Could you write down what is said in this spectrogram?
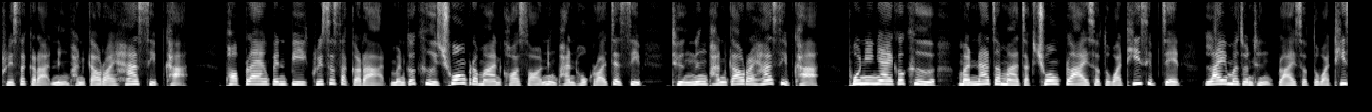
คริสต์ศักราช1950 ค่ะพอแปลงเป็นปีคริสตศักราชมันก็คือช่วงประมาณคศ 1670 ถึง 1950 ค่ะ พูดง่ายๆก็คือมันน่าจะมาจากช่วงปลายศตวรรษที่ 17 ไล่มาจนถึงปลายศตวรรษที่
